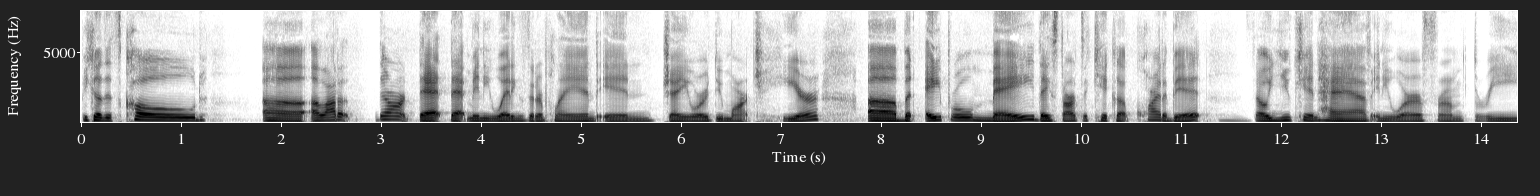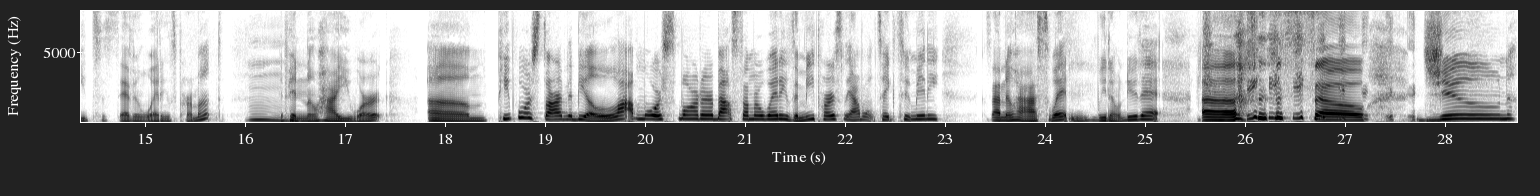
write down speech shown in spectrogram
because it's cold uh a lot of there aren't that that many weddings that are planned in January through March here. Uh, but April, May, they start to kick up quite a bit. So you can have anywhere from three to seven weddings per month, depending on how you work. Um, people are starting to be a lot more smarter about summer weddings. And me personally, I won't take too many I know how I sweat and we don't do that. Uh, so June,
